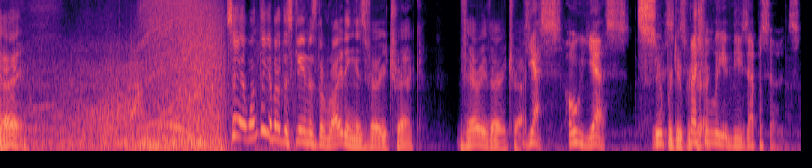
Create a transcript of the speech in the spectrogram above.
Okay. So yeah, one thing about this game is the writing is very Trek, very very Trek. Yes. Oh, yes. Super Yes, duper Trek. Especially in these episodes.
